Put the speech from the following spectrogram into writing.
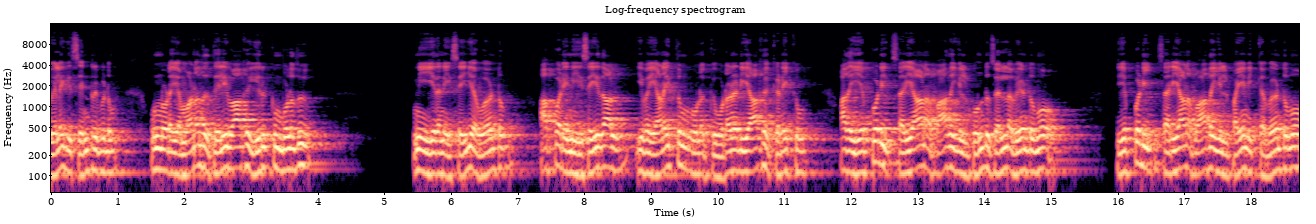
விலகி சென்றுவிடும். உன்னுடைய மனது தெளிவாக இருக்கும் பொழுது நீ இதனை செய்ய வேண்டும். அப்படி நீ செய்தால் இவை அனைத்தும் உனக்கு உடனடியாக கிடைக்கும். அதை எப்படி சரியான பாதையில் கொண்டு செல்ல வேண்டுமோ எப்படி சரியான பாதையில் பயணிக்க வேண்டுமோ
